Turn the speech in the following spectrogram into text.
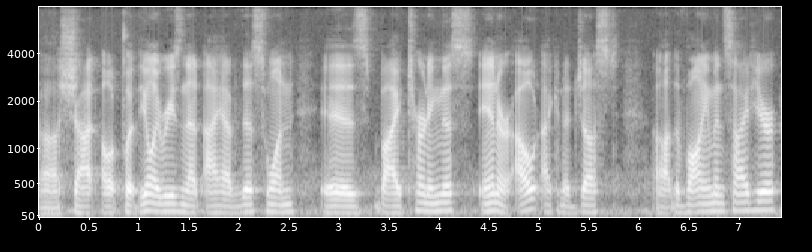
uh, shot output. The only reason that I have this one is by turning this in or out, I can adjust uh, the volume inside here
